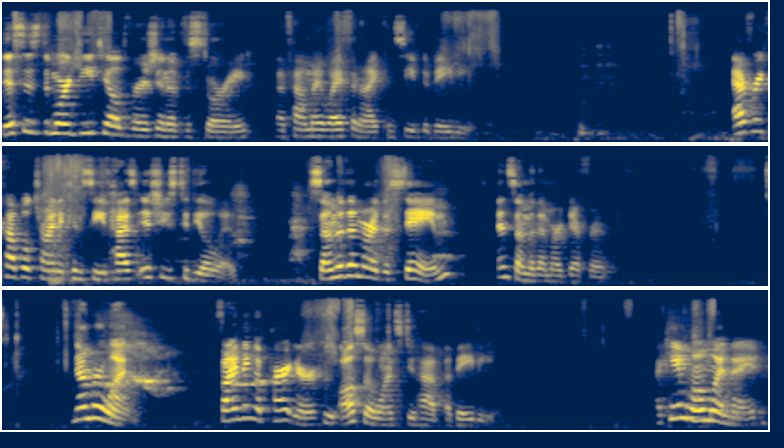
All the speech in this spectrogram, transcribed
This is the more detailed version of the story of how my wife and I conceived a baby. Every couple trying to conceive has issues to deal with. Some of them are the same, and some of them are different. Number one, finding a partner who also wants to have a baby. I came home one night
